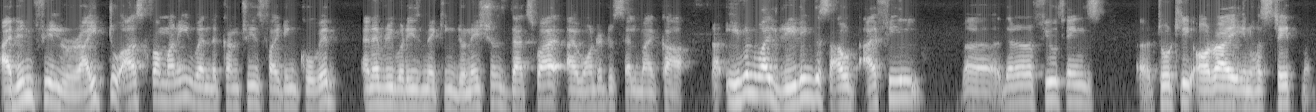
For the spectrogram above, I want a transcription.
I didn't feel right to ask for money when the country is fighting COVID and everybody is making donations. That's why I wanted to sell my car. Now, even while reading this out, I feel uh, there are a few things uh, totally awry in her statement.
